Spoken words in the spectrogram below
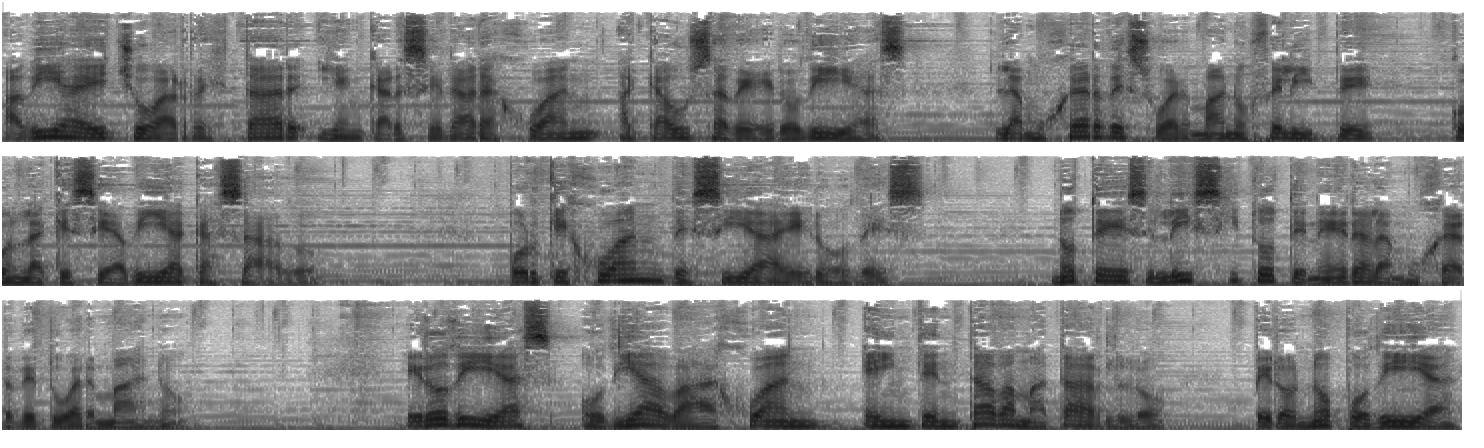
había hecho arrestar y encarcelar a Juan a causa de Herodías, la mujer de su hermano Felipe, con la que se había casado. Porque Juan decía a Herodes, No te es lícito tener a la mujer de tu hermano. Herodías odiaba a Juan e intentaba matarlo, pero no podía,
